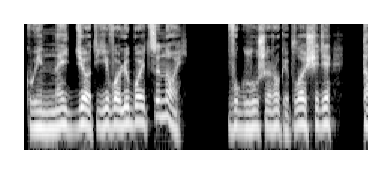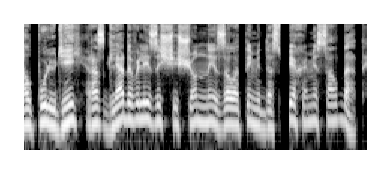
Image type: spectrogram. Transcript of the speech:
Куин найдет его любой ценой. В углу широкой площади толпу людей разглядывали защищенные золотыми доспехами солдаты.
